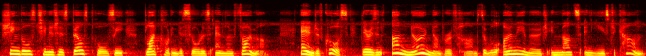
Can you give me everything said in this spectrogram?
shingles, tinnitus, Bell's palsy, blood clotting disorders, and lymphoma. And of course, there is an unknown number of harms that will only emerge in months and years to come,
